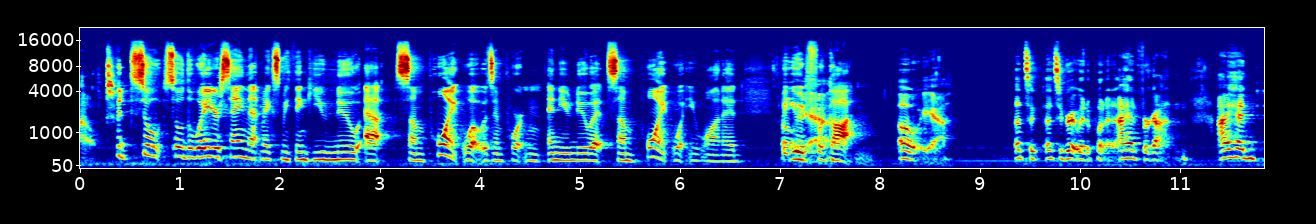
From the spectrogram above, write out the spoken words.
out. But so so the way you're saying that makes me think you knew at some point what was important and you knew at some point what you wanted, but Oh, you had yeah. forgotten. Oh yeah. That's a that's a great way to put it. I had forgotten. I had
